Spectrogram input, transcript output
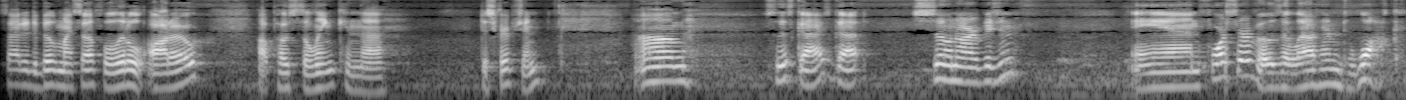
Decided to build myself a little Otto. I'll post the link in the description. Um, so this guy's got sonar vision and four servos that allow him to walk.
